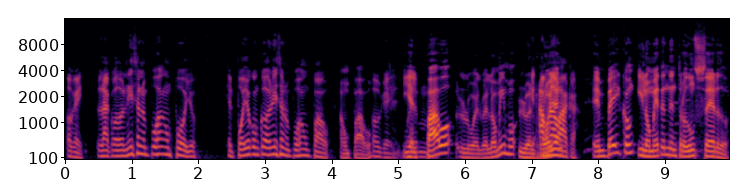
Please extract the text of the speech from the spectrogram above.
Ok, la codorniz se lo empujan a un pollo. El pollo con codorniz se lo empujan a un pavo. A un pavo. Ok. Y el pavo lo vuelven lo mismo, lo A una enrollan vaca. en bacon y lo meten dentro de un cerdo,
